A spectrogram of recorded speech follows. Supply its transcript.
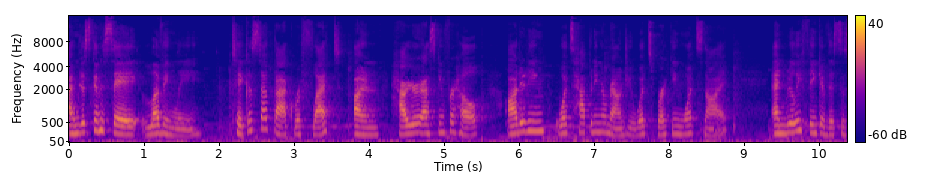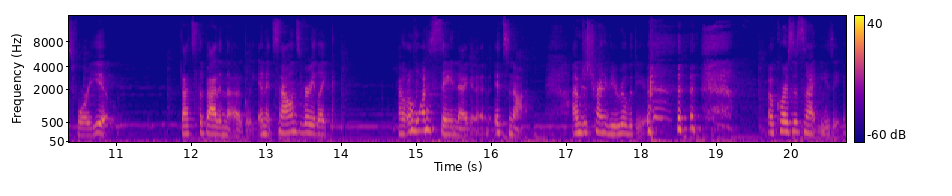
I'm just going to say lovingly, take a step back, reflect on how you're asking for help, auditing what's happening around you, what's working, what's not, and really think if this is for you. That's the bad and the ugly. And it sounds very like, I don't want to say negative. It's not. I'm just trying to be real with you. Of course, it's not easy.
